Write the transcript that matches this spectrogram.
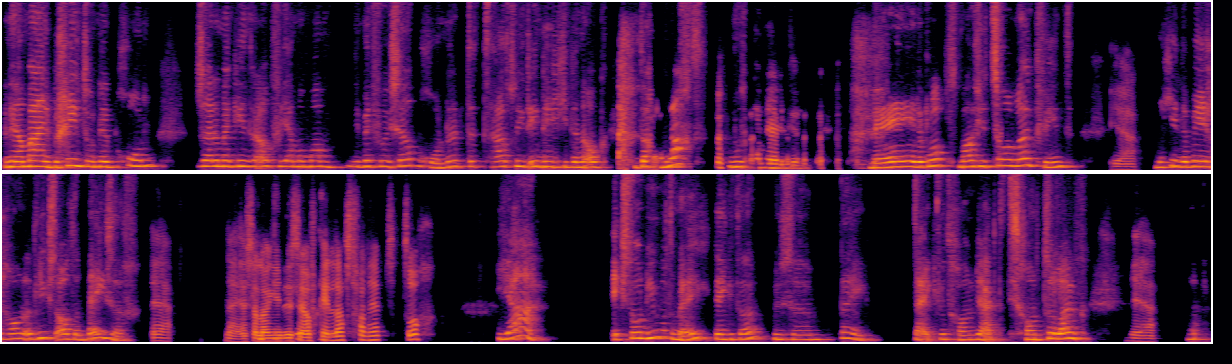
En helemaal in het begin, toen ik net begon, zeiden mijn kinderen ook van ja, maar mam, je bent voor jezelf begonnen. Dat houdt niet in dat je dan ook dag en nacht moet gaan werken. Nee, dat klopt. Maar als je het zo leuk vindt, Ja. je, dan ben je gewoon het liefst altijd bezig. Nou ja, zolang je er zelf geen last van hebt, toch? Ja, ik stoor niemand mee, denk ik dan. Dus ehm, nee. nee, ik vind het gewoon, ja, het is gewoon te leuk. Ja. Ja.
